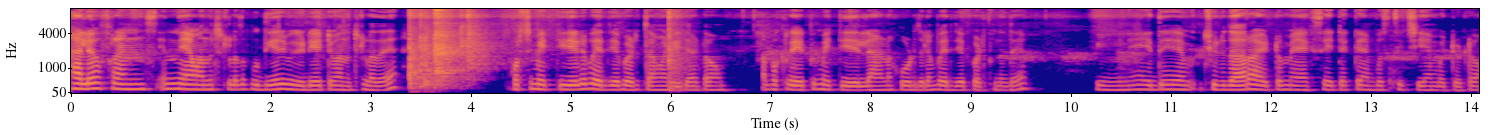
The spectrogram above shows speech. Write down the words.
ഹലോ ഫ്രണ്ട്സ് ഇന്ന് ഞാൻ വന്നിട്ടുള്ളത് പുതിയൊരു വീഡിയോ ആയിട്ട് വന്നിട്ടുള്ളത്. കുറച്ച് മെറ്റീരിയൽ പരിചയപ്പെടുത്താൻ വേണ്ടിയിട്ട് കേട്ടോ. അപ്പോൾ ക്രേപ്പ് മെറ്റീരിയലാണ് കൂടുതലും പരിചയപ്പെടുത്തുന്നത്. പിന്നെ ഇത് ചുരിദാറായിട്ടും മാക്സ് ആയിട്ടൊക്കെ നമുക്ക് സ്റ്റിച്ച് ചെയ്യാൻ പറ്റും കേട്ടോ.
